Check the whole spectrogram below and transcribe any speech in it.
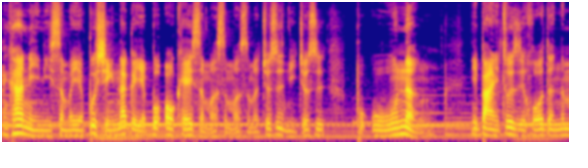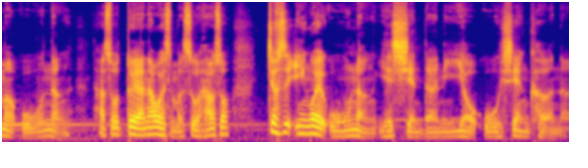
你看你，你什么也不行，那个也不 OK，什么什么什么，就是你就是不无能，你把你自己活得那么无能。他说对啊，那为什么是我？他说就是因为无能，也显得你有无限可能。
